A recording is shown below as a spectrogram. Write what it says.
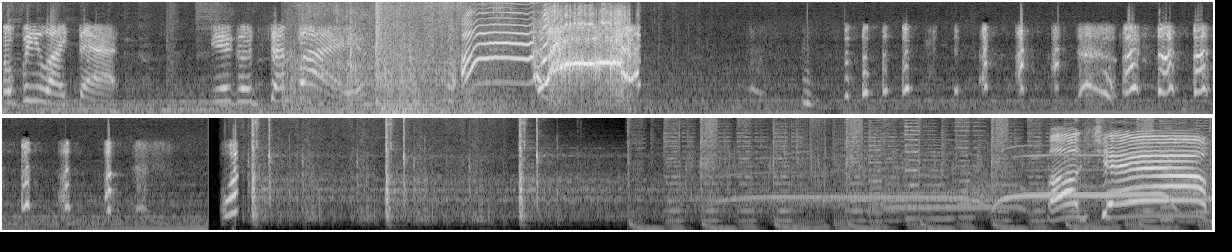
Don't be like that. Be a good senpai. Ah! what? Bug champ!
